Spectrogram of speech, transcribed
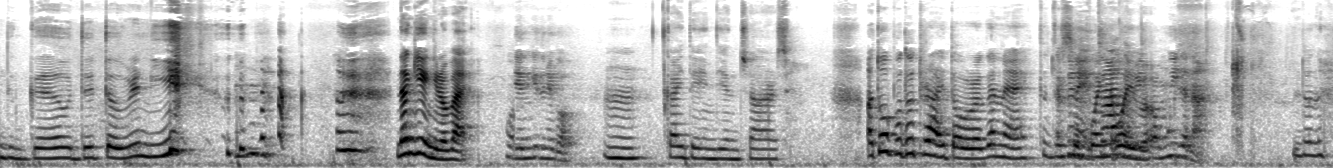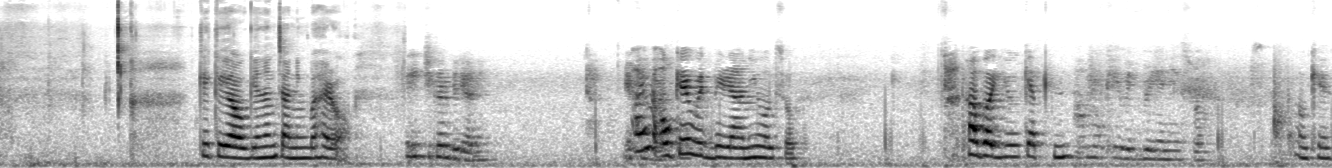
ꯑꯗꯨꯒ ꯑꯣꯔꯗꯔ ꯇꯧꯔꯅꯤ ꯅꯪ ꯌꯦꯡꯉꯤꯔꯣ ꯚꯥꯏ Yengidinego. ꯎꯝ ꯀꯥꯏꯗꯦ ꯏꯟꯗꯤꯌꯟ ꯆꯥꯔꯁꯦ ꯑꯇꯣꯞꯄꯗꯣ ꯇ꯭ꯔꯥꯏ ꯇꯧꯔꯒꯅꯦ ꯍꯦꯛꯇ ꯗꯤꯁꯑꯄꯣꯏꯟ ꯑꯣꯏꯕ Pamuidana. ꯑꯗꯨꯅꯦ ꯀꯩꯀꯩ ꯌꯥꯎꯒꯦ ꯅꯪ ꯆꯥꯅꯤꯡꯕ ꯍꯥꯏꯔꯛꯑꯣ chicken biryani. I'm okay with biryani also. How about you, Captain? I'm okay with biryani as well. Okay,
